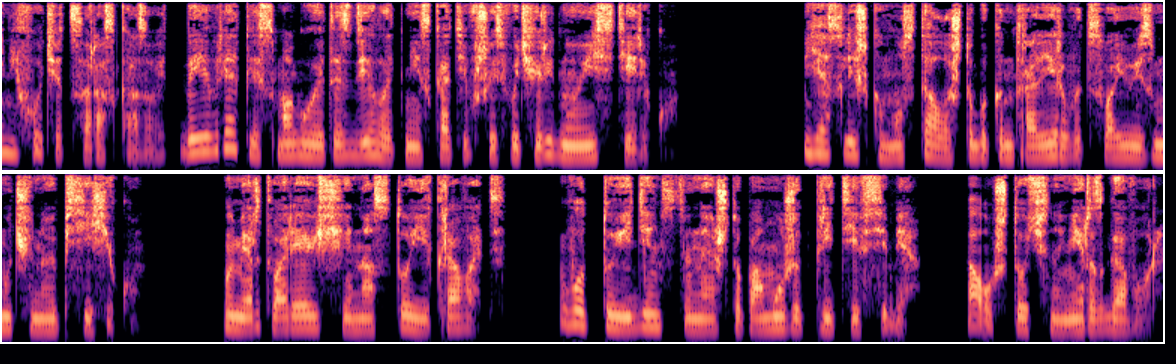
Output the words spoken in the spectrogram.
не хочется рассказывать, да и вряд ли смогу это сделать, не скатившись в очередную истерику. Я слишком устала, чтобы контролировать свою измученную психику. Умиротворяющие настой и кровать. Вот то единственное, что поможет прийти в себя, а уж точно не разговоры.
